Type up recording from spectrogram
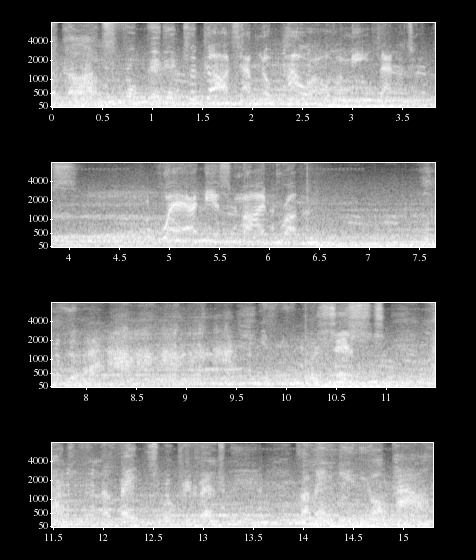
The gods forbid it. The gods have no power over me, Thanatos. Where is my brother? if you persist, not even the fates will prevent me from ending your path.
